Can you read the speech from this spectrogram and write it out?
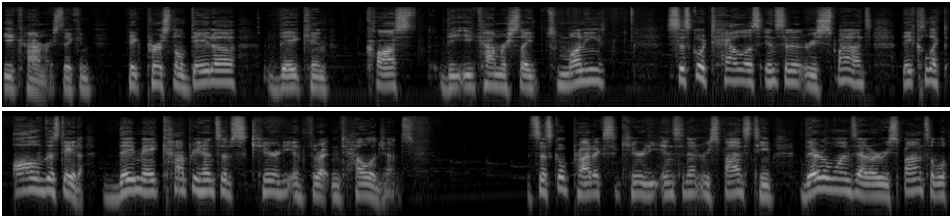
e-commerce. They can take personal data. They can cost the e-commerce sites money Cisco Talos Incident Response, they collect all of this data. They make comprehensive security and threat intelligence. The Cisco Product Security Incident Response Team, they're the ones that are responsible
